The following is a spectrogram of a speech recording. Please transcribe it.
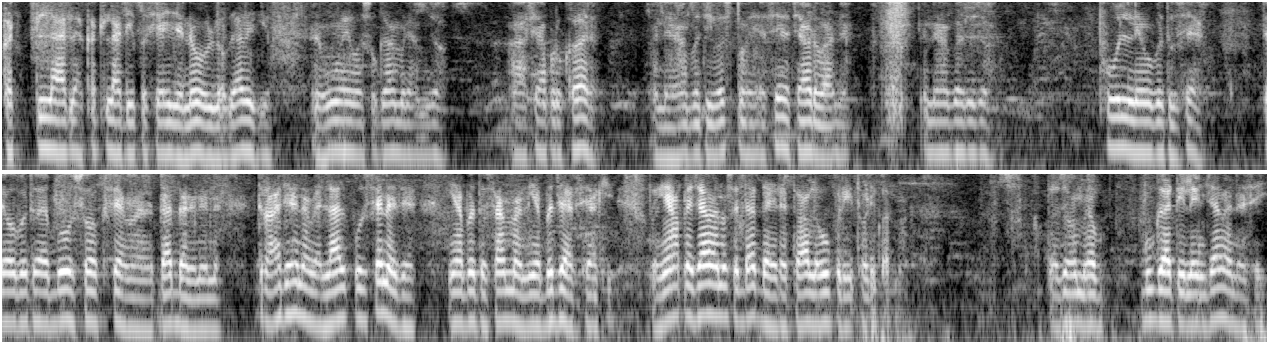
કટલા એટલે કટલા દી પછી આજે નવો બ્લોગ આવી ગયો. અને હું આવ્યો છું ગામડે આમ જો. આ છે આપણું ઘર. અને આ બધી વસ્તુ અહીંયા છે ઝાડવાને. અને આ બધું જો ફૂલ ને એવું બધું છે. તો એવું બધું બહુ શોખ છે મારા દાદાને એને. મિત્રો આજે છે ને આપણે લાલપુર છે ને જે ત્યાં બધો સામાન ત્યાં બજાર છે આખી. તો અહીંયા આપણે જવાનું છે દાદા એટલે તો હાલો ઉપડી થોડીક વારમાં. તો જો અમે બુગાટી લઈને જવાના છે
